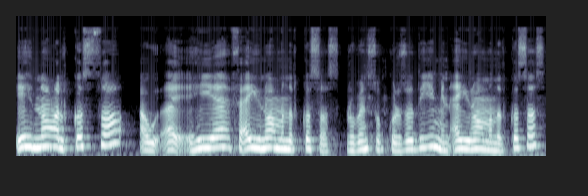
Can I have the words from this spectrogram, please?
إيه نوع القصة؟ أو هي في أي نوع من القصص؟ روبنسون كروزو دي من أي نوع من القصص؟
